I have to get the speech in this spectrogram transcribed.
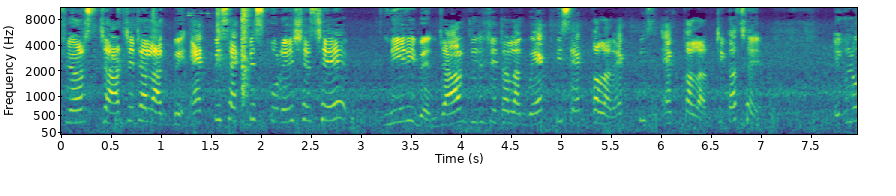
ফিয়ার্স চার যেটা লাগবে এক পিস এক পিস করে এসেছে নিয়ে নিবেন। যার যেটা লাগবে এক পিস এক কালার এক পিস এক কালার ঠিক আছে? এগুলো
